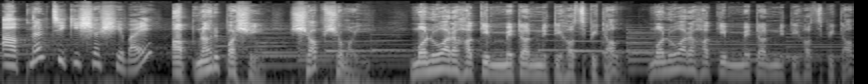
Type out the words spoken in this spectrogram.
আপনার চিকিৎসা সেবায় আপনার পাশে সব সময় Monowara Hakim maternity hospital Monowara Hakim maternity hospital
